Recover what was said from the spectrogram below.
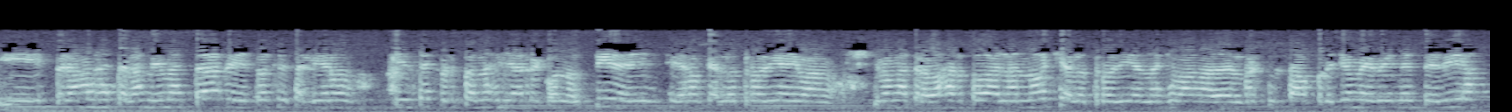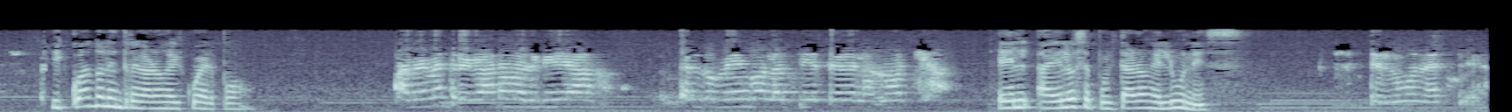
y esperamos hasta las mismas tardes, entonces salieron 15 personas ya reconocidas y dijeron que al otro día iban, iban a trabajar toda la noche, al otro día no iban a dar el resultado, pero yo me vine ese día. ¿Y cuándo le entregaron el cuerpo? A mí me entregaron el día, el domingo a las 7 de la noche. Él, a él lo sepultaron el lunes. El lunes, sí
